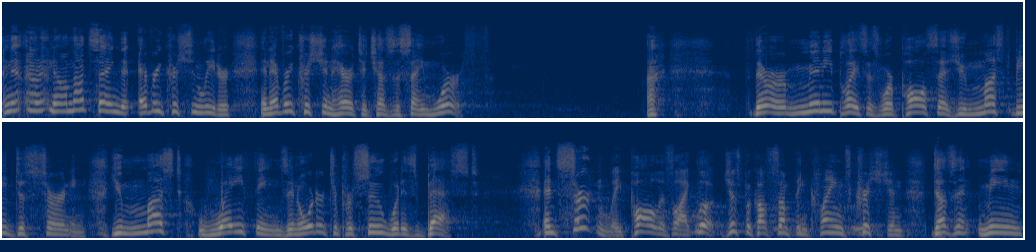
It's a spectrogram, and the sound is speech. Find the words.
now, I'm not saying that every Christian leader and every Christian heritage has the same worth. There are many places where Paul says you must be discerning. You must weigh things in order to pursue what is best. And certainly, Paul is like, look, just because something claims Christian doesn't mean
